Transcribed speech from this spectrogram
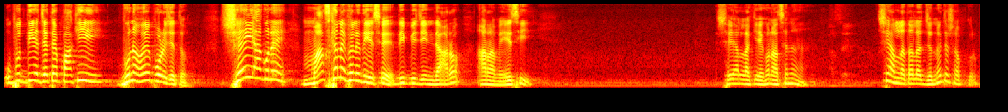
উপর দিয়ে যেতে পাখি ভুনা হয়ে পড়ে যেত। সেই আগুনে মাঝখানে ফেলে দিয়েছে দিব্যি জিন্দা আরও আরামে এসি। সেই আল্লাহ কি এখন আছে না? সে আল্লাহ তালার জন্যই তো সব করব।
